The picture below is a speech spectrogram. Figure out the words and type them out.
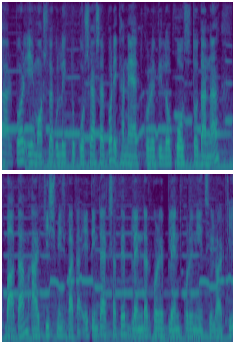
তারপর এই মশলাগুলো একটু কষে আসার পর এখানে অ্যাড করে দিল পোস্ত দানা, বাদাম আর কিশমিশ বাটা। এই তিনটা একসাথে ব্লেন্ডার করে ব্লেন্ড করে নিয়েছিল আর কি।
